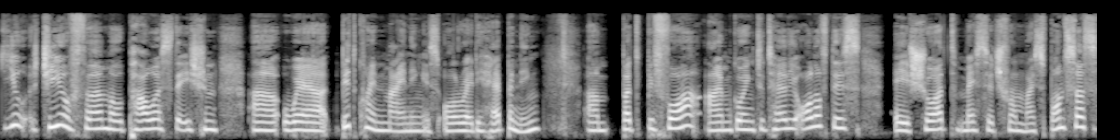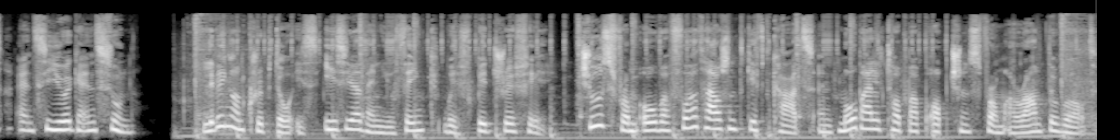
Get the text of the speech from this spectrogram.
geothermal power station uh, where Bitcoin mining is already happening. Um, but before I'm going to tell you all of this, a short message from my sponsors and see you again soon. Living on crypto is easier than you think with Bitrefill. Choose from over 4,000 gift cards and mobile top-up options from around the world.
